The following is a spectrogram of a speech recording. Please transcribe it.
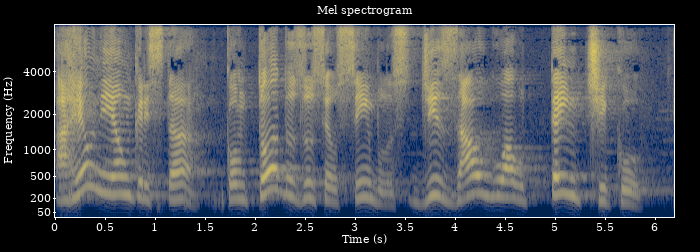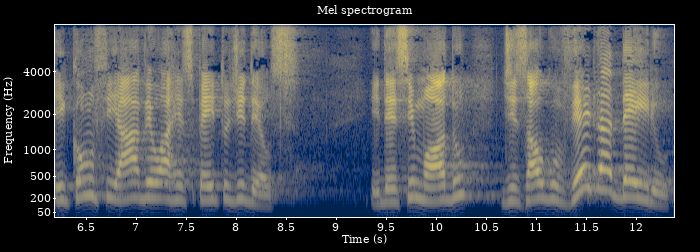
A reunião cristã, com todos os seus símbolos, diz algo autêntico e confiável a respeito de Deus. E desse modo, diz algo verdadeiro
